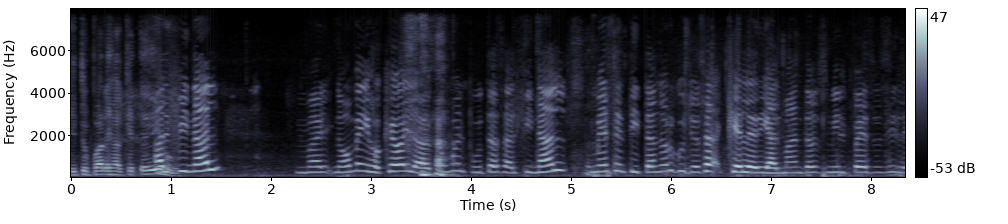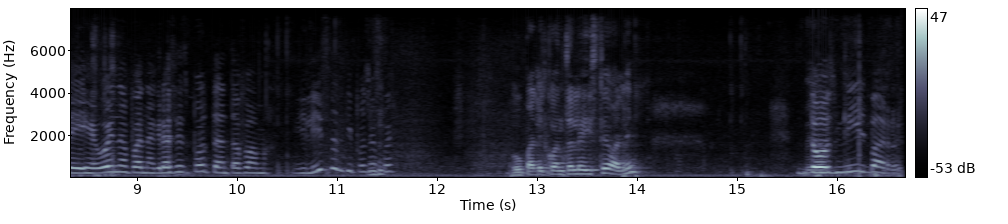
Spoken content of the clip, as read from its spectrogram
¿Y tu pareja qué te dijo? Al final, mari- no, me dijo que bailaba como el putas. Al final me sentí tan orgullosa que le di al man dos mil pesos y le dije, bueno, pana, gracias por tanta fama. Y listo, el tipo se fue. Uh, vale, ¿cuánto le diste, vale? Dos mil barras.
